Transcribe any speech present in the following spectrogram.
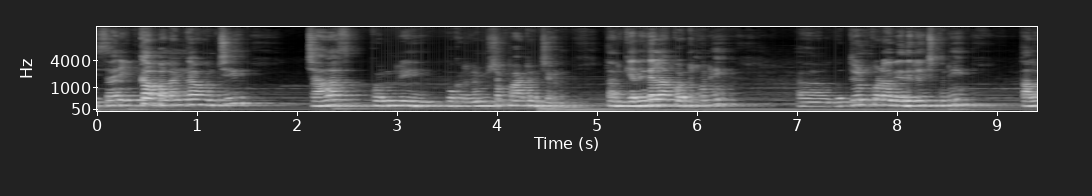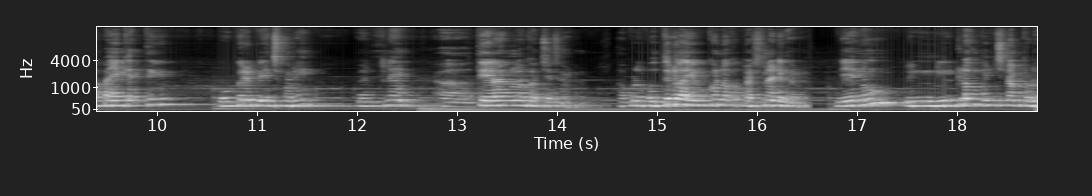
ఈసారి ఇంకా బలంగా ఉంచి చాలా కొన్ని ఒక నిమిషం పాటు ఉంచాడు. తను గెలగలా కొట్టుకుని బుద్ధుని బుద్ధుడిని కూడా వెదిలించుకుని తల పైకెత్తి ఊపిరి పీల్చుకుని వెంటనే తీరంలోకి వచ్చేసాడు అప్పుడు బుద్ధుడు ఆ యువకుడిని ఒక ప్రశ్న అడిగాడు. నేను నిన్ను నీటిలో ముంచినప్పుడు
